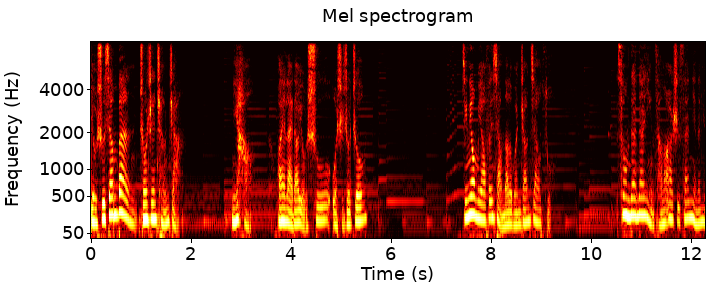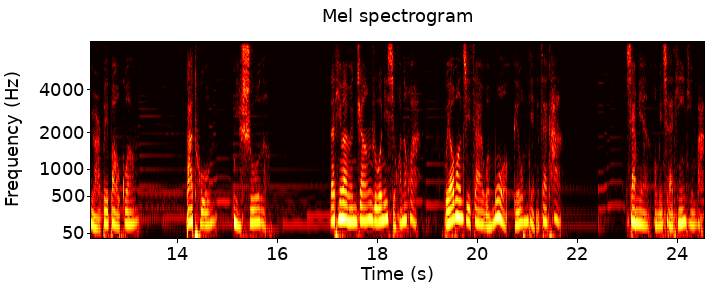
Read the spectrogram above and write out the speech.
有书相伴，终身成长。你好，欢迎来到有书，我是周周。今天我们要分享到的文章叫做《宋丹丹隐藏了二十三年的女儿被曝光》，巴图，你输了。那听完文章，如果你喜欢的话，不要忘记在文末给我们点个再看。下面我们一起来听一听吧。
